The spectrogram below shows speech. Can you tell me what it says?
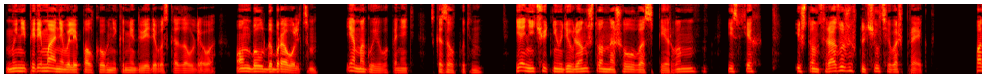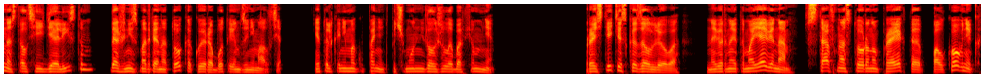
«Мы не переманивали полковника Медведева», — сказал Лева. «Он был добровольцем». «Я могу его понять», — сказал Путин. «Я ничуть не удивлен, что он нашел вас первым из всех, и что он сразу же включился в ваш проект. Он остался идеалистом, даже несмотря на то, какой работой он занимался. Я только не могу понять, почему он не доложил обо всем мне. «Простите», — сказал Лёва, — «наверное, это моя вина. Встав на сторону проекта, полковник...»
